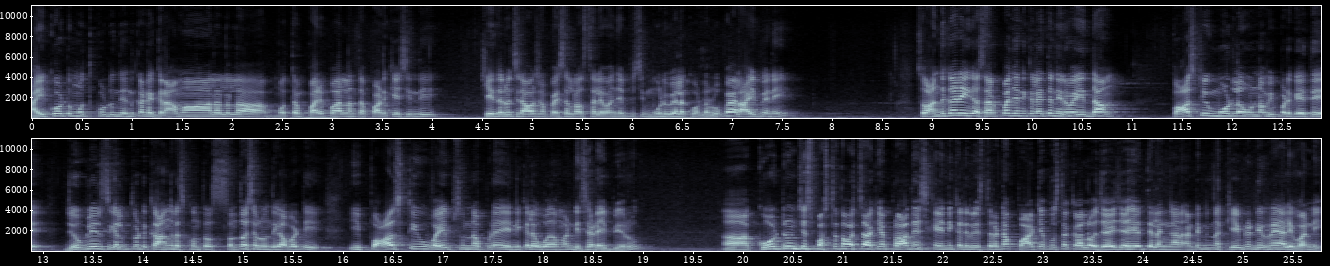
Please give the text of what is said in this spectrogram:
హైకోర్టు మొత్తుకుంటుంది. ఎందుకంటే గ్రామాలలో మొత్తం పరిపాలన అంతా పడికేసింది. కేంద్రం నుంచి రావాల్సిన పైసలు వస్తలేవని చెప్పేసి మూడు వేల కోట్ల రూపాయలు ఆగిపోయినాయి. సో అందుకని ఇక సర్పంచ్ ఎన్నికలు అయితే నిర్వహిద్దాం. పాజిటివ్ మూడ్లో ఉన్నాం ఇప్పటికైతే. జూబ్లీల్స్ గెలుపుతోటి కాంగ్రెస్ కొంత సంతోషం ఉంది కాబట్టి ఈ పాజిటివ్ వైబ్స్ ఉన్నప్పుడే ఎన్నికలకు పోదామని డిసైడ్ అయిపోయారు. కోర్టు నుంచి స్పష్టత వచ్చాకే ప్రాదేశిక ఎన్నికలు నిర్వహిస్తారట. పాఠ్య పుస్తకాల్లో జయ జయ తెలంగాణ అంటే నిన్న కేబినెట్ నిర్ణయాలు ఇవన్నీ.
